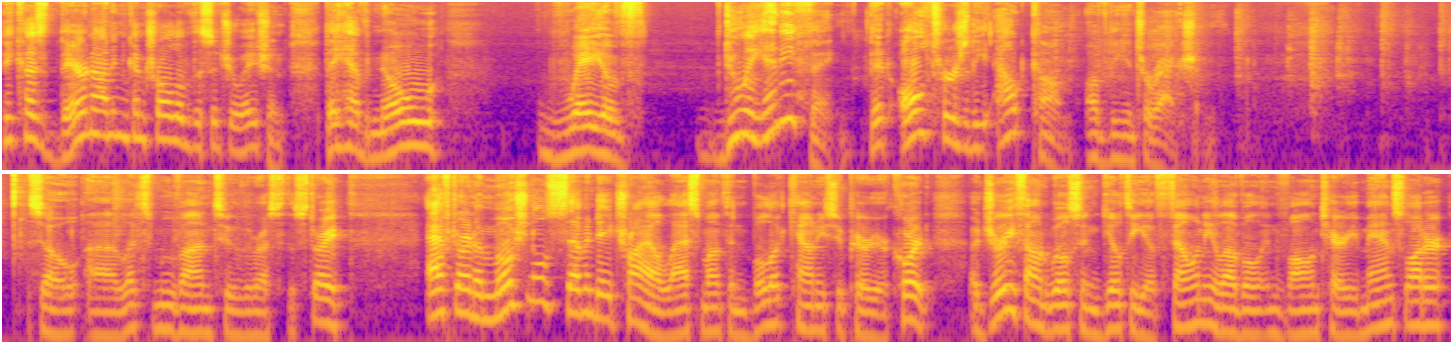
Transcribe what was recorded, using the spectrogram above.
because they're not in control of the situation. They have no way of doing anything that alters the outcome of the interaction. So uh, let's move on to the rest of the story. After an emotional seven day trial last month in Bulloch County Superior Court, a jury found Wilson guilty of felony level involuntary manslaughter.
